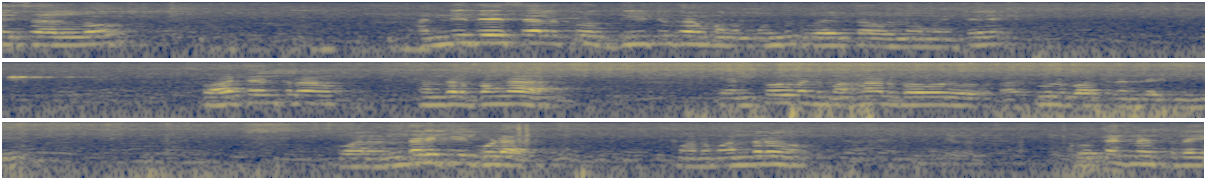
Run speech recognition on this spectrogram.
దేశాల్లో అన్ని దేశాలతో ధీటుగా మనం ముందుకు వెళ్తూ ఉన్నామంటే స్వాతంత్రం సందర్భంగా ఎంతోమంది మహానుభావులు అసూలు పాత్రం జరిగింది. వారందరికీ కూడా మనమందరం కృతజ్ఞతలై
